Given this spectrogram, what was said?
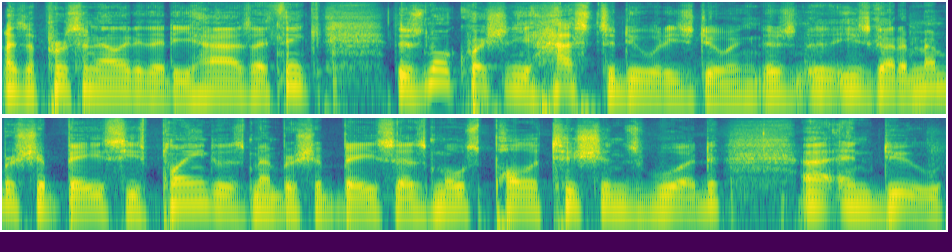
as a personality that he has, I think there's no question he has to do what he's doing. There's, he's got a membership base. He's playing to his membership base, as most politicians would uh, and do.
